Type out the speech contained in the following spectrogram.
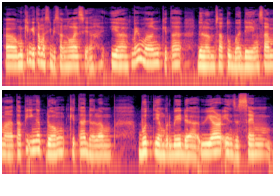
uh, mungkin kita masih bisa ngeles ya. Ya memang kita dalam satu badai yang sama, tapi ingat dong kita dalam boot yang berbeda. We are in the same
